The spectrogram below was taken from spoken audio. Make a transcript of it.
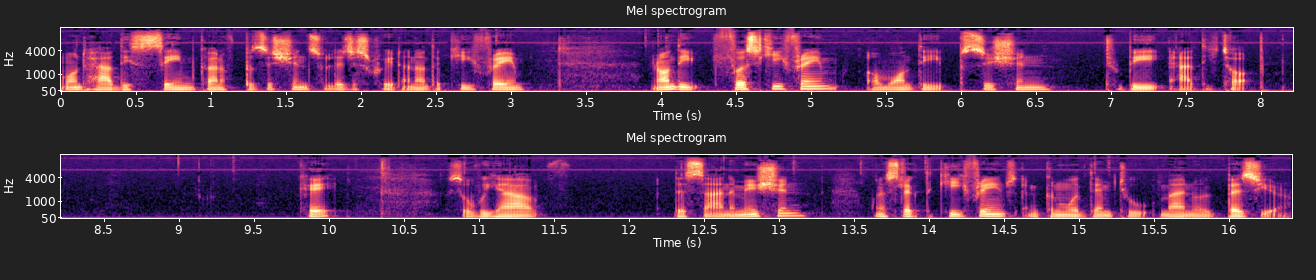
I want to have the same kind of position so let's just create another keyframe. And on the first keyframe I want the position to be at the top. Okay? So we have this animation. I'm going to select the keyframes and convert them to manual Bezier.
